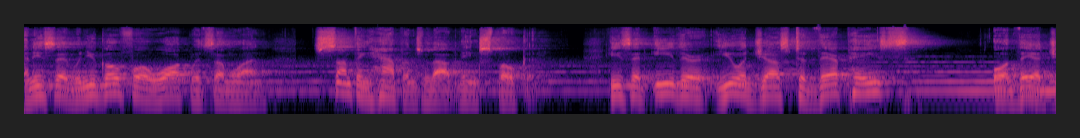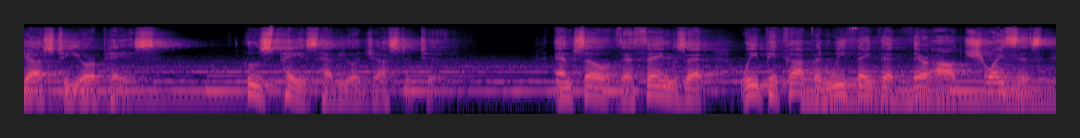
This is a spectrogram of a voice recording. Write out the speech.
And he said, when you go for a walk with someone, something happens without being spoken. He said, either you adjust to their pace or they adjust to your pace whose pace have you adjusted to? And so there are things that we pick up and we think that they're our choices,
